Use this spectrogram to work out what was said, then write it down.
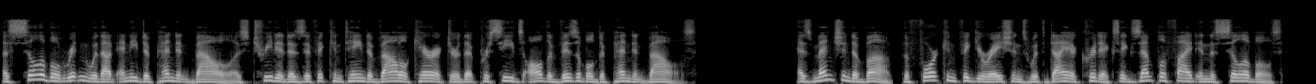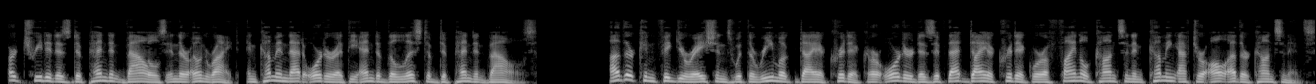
A syllable written without any dependent vowel is treated as if it contained a vowel character that precedes all the visible dependent vowels. As mentioned above, the four configurations with diacritics exemplified in the syllables are treated as dependent vowels in their own right, and come in that order at the end of the list of dependent vowels. Other configurations with the remuk diacritic are ordered as if that diacritic were a final consonant coming after all other consonants.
